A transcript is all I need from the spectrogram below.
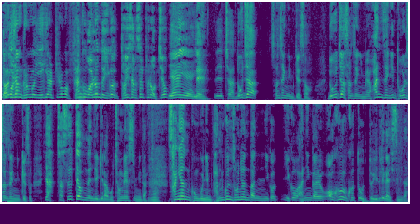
더 이상 그런 거 얘기할 필요가 없어요. 한국 언론도 이거 더 이상 쓸 필요 없죠. 예, 예, 예. 네. 자, 노자 선생님께서 노자 선생님의 환생인 도울 선생님께서 야, 자 쓸데없는 얘기라고 정리했습니다. 네. 상현 공구님 단군 소년단 이거 이거 아닌가요? 어, 그 그것도 또 일리가 있습니다.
